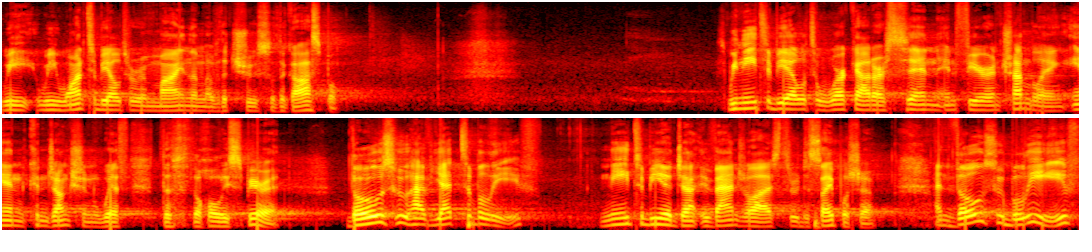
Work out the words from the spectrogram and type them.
We, we want to be able to remind them of the truths of the gospel We need to be able to work out our sin in fear and trembling in conjunction with the, the Holy Spirit. Those who have yet to believe need to be evangelized through discipleship. And those who believe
